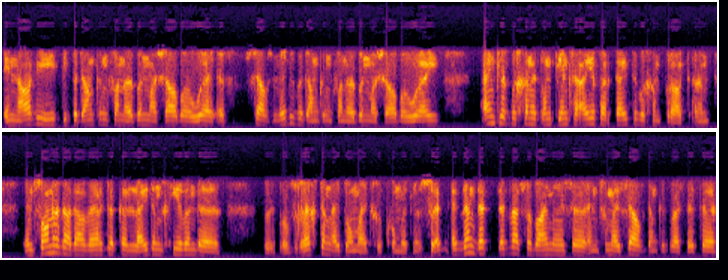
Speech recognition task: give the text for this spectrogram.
en na die die bedanking van Urban Mashaba hoe hy eh, selfs met die bedanking van Urban Mashaba hoe hy eintlik begin het om teen sy eie party te begin praat um, en sonder dat daar werklik 'n leidinggewende of rigting uit hom uitgekom het. Nou, so ek ek dink dit dit was vir baie mense en vir myself dink ek was dit 'n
